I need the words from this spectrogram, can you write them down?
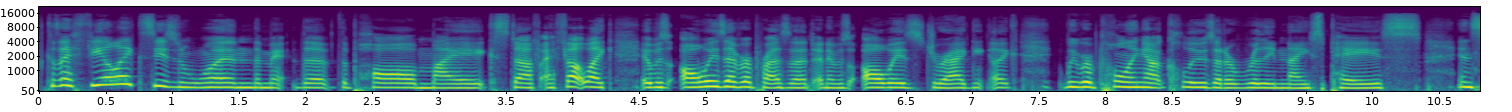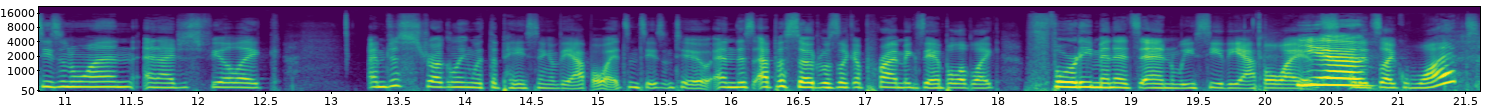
because I feel like season one, the the the Paul Mike stuff, I felt like it was always ever present and it was always dragging. Like we were pulling out clues at a really nice pace in season one, and I just feel like I'm just struggling with the pacing of the Applewhites in season two. And this episode was like a prime example of like 40 minutes in, we see the Applewhites, Yeah. and it's like what?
